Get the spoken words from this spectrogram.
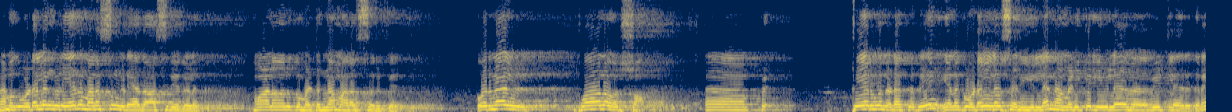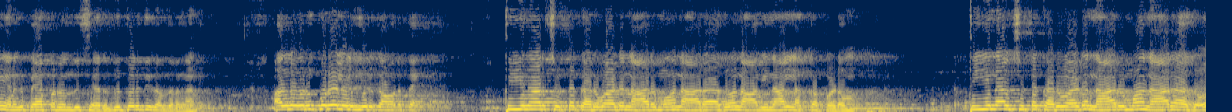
நமக்கு உடலும் கிடையாது மனசும் கிடையாது ஆசிரியர்களுக்கு. மாணவனுக்கு மட்டும்தான் மனசு இருக்கு. ஒரு நாள் போன வருஷம் தேர்வு நடக்குது. எனக்கு உடல்ல சரியில்லை. நான் மெடிக்கல் லீவில் வீட்டில் இருக்கிறேன். எனக்கு பேப்பர் வந்து சேருது. திருத்தி தந்துடுங்க அதில் ஒரு குறள் எழுதியிருக்கான் ஒருத்தன். தீயினார் சுட்ட கருவாடு நாருமோ நாராதோ நாவினால் நக்கப்படும். தீயினால் சுட்ட கருவாடு நாருமோ நாராதோ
